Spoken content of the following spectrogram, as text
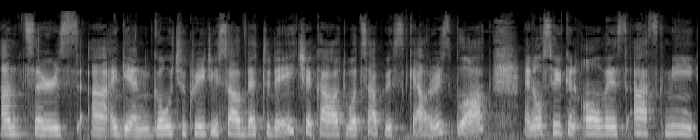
answers, uh, again, go to CreateYourself.today. Check out What's Up with Calories blog. And also, you can always ask me,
